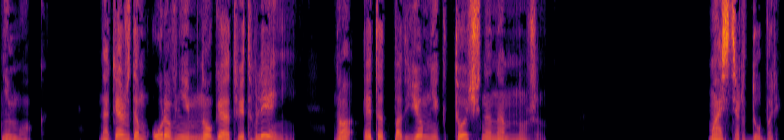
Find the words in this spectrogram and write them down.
не мог. На каждом уровне много ответвлений, но этот подъемник точно нам нужен. «Мастер Дубарь,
